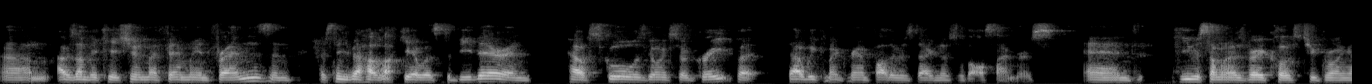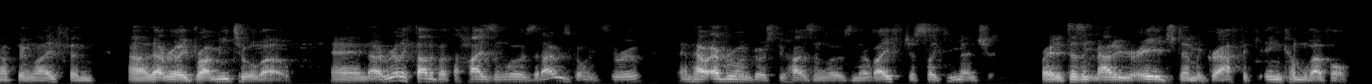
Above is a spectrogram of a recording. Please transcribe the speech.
Um, I was on vacation with my family and friends, and I was thinking about how lucky I was to be there and how school was going so great. But that week, my grandfather was diagnosed with Alzheimer's, and he was someone I was very close to growing up in life, and uh, that really brought me to a low. And I really thought about the highs and lows that I was going through and how everyone goes through highs and lows in their life, just like you mentioned, right? It doesn't matter your age, demographic, income level.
